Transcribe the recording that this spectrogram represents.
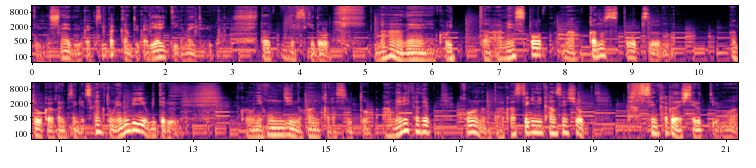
ていうのしないというか緊迫感というかリアリティがないというかなんですけどまあねこういったアメスポまあ他のスポーツのどうか分かりませんけど少なくとも NBA を見てるこの日本人のファンからするとアメリカでコロナ爆発的に感染しよう感染拡大してるっていうのは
